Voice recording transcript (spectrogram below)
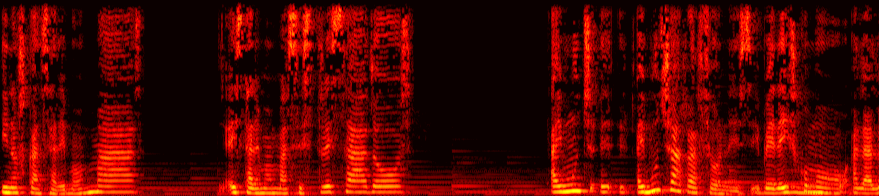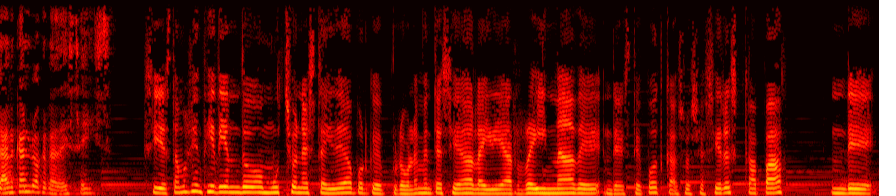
y nos cansaremos más, estaremos más estresados. Hay, eh, hay muchas razones y veréis cómo mm. a la larga lo agradecéis. Sí, estamos incidiendo mucho en esta idea porque probablemente sea la idea reina de, este podcast. O sea, si eres capaz de,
